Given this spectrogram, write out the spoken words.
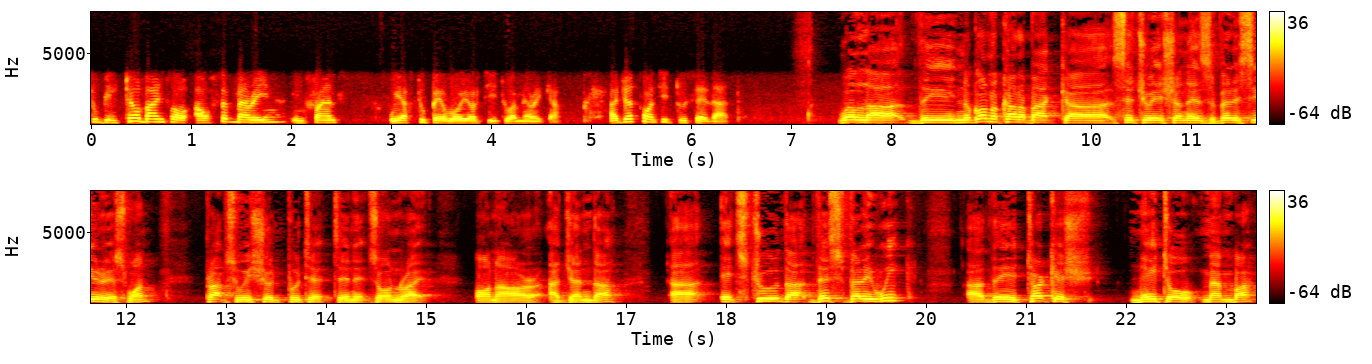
to build turbines for our submarine in France, we have to pay royalty to America. I just wanted to say that. Well, uh, the Nagorno Karabakh uh, situation is a very serious one. Perhaps we should put it in its own right on our agenda. Uh, it's true that this very week, uh, the Turkish NATO member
